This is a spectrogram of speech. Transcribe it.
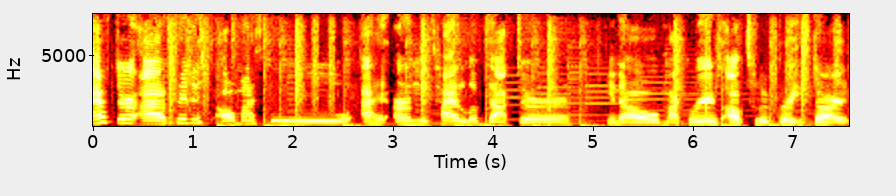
after I finished all my school, I had earned the title of doctor. You know, my career's off to a great start.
